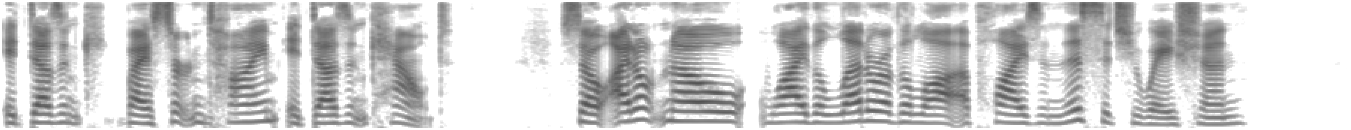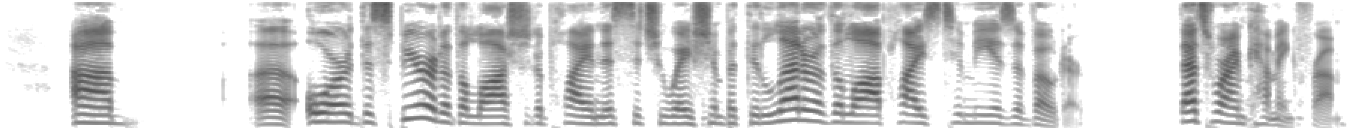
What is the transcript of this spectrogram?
it doesn't, by a certain time, it doesn't count. So I don't know why the letter of the law applies in this situation, um, uh, or the spirit of the law should apply in this situation, but the letter of the law applies to me as a voter. That's where I'm coming from.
